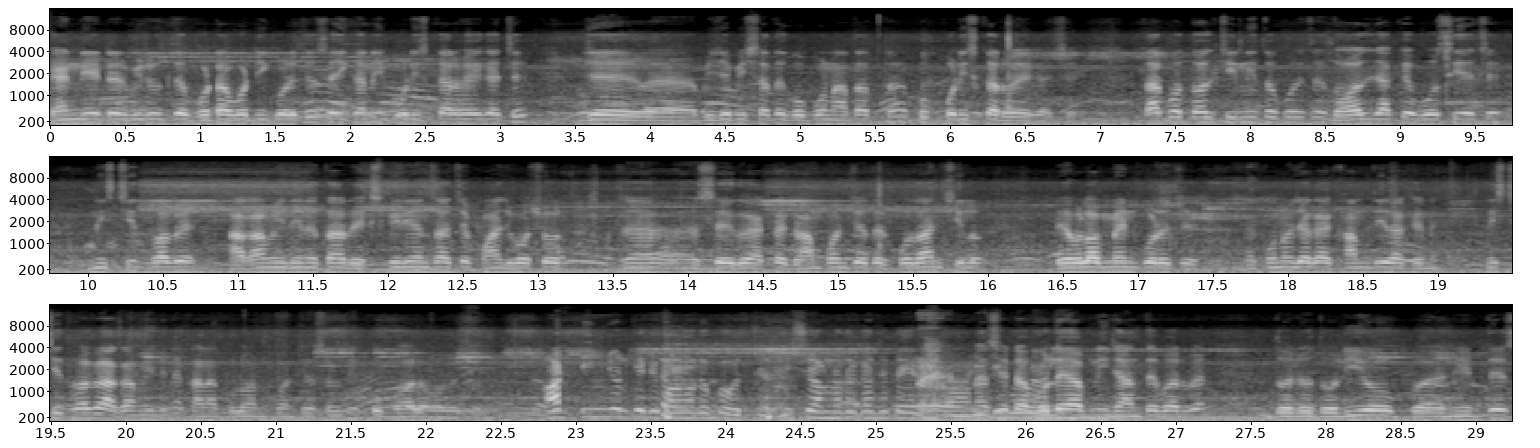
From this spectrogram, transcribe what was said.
ক্যান্ডিডেটের বিরুদ্ধে ভোটাভুটি করেছে, সেইখানেই পরিষ্কার হয়ে গেছে যে বিজেপির সাথে গোপন আতাতটা খুব পরিষ্কার হয়ে গেছে। তারপর দল চিহ্নিত করেছে, দল যাকে বসিয়েছে, নিশ্চিতভাবে আগামী দিনে তার এক্সপিরিয়েন্স আছে। পাঁচ বছর সে একটা গ্রাম পঞ্চায়েতের প্রধান ছিল ডেভেলপমেন্ট করেছে কোনো জায়গায় খামতি রাখেনি। নিশ্চিতভাবে আগামী দিনে খানাকুলন পঞ্চায়েত সমিতি খুব ভালোভাবে চলবে। আর তিনজন কে কে কর্মাধ্যক্ষ হচ্ছেন? নিশ্চয়ই আপনাদের কাছে তো না সেটা হলে আপনি জানতে পারবেন। দল- দলীয় নির্দেশ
